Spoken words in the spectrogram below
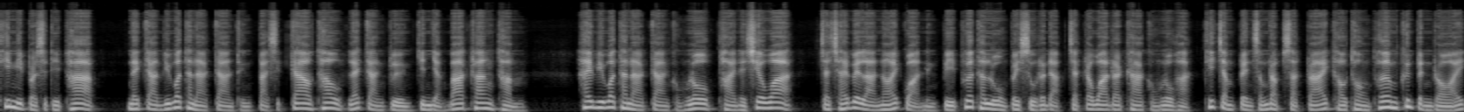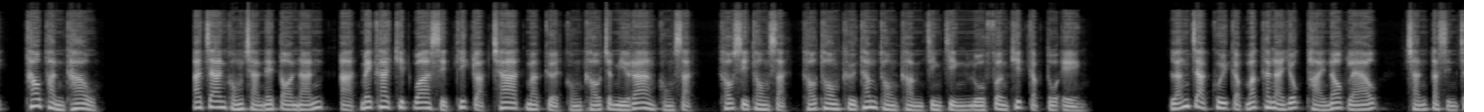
ที่มีประสิทธิภาพในการวิวัฒนาการถึง 89 เท่า และการกลืนกินอย่างบ้าคลั่งทำให้วิวัฒนาการของโลกภายในเชื่อว่าจะใช้เวลาน้อยกว่า 1 ปีเพื่อทะลวงไปสู่ระดับจักรวาลราคาของโลหะที่จำเป็นสำหรับสัตว์ร้ายเขาทองเพิ่มขึ้นเป็นร้อยเท่าพันเท่า อาจารย์ของฉันในตอนนั้นอาจไม่คาดคิดว่าสิทธิ์ที่กลับชาติมาเกิดของเขาจะมีร่างของสัตว์ เขาสีทองสัตว์เขาทองคือถ้ำทองคำจริงๆหลัวเฟิงคิดกับตัวเอง หลังจากคุยกับมัคคณายกภายนอกแล้ว ฉันตัดสินใจ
